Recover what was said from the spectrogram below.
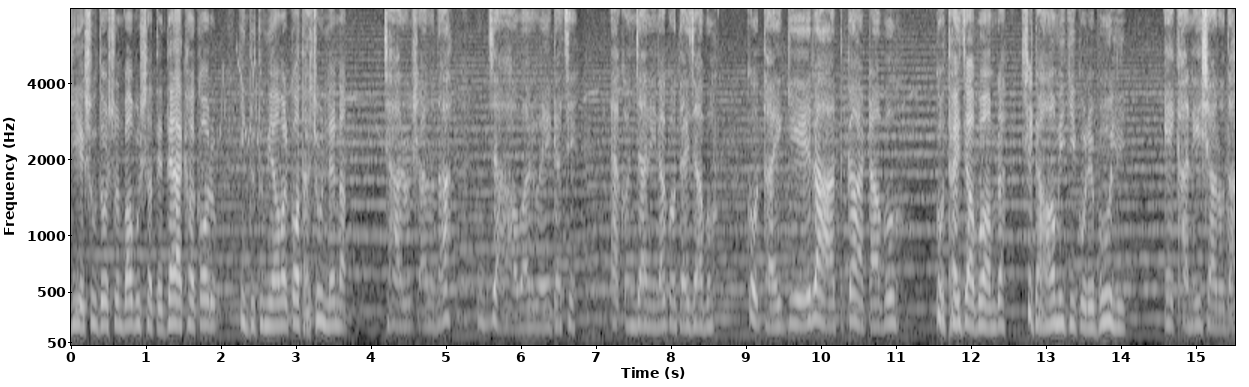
গিয়ে সুদর্শন বাবুর সাথে দেখা করো। কিন্তু তুমি আমার কথা শুনলে না। ছাড়ো সারদা যা হওয়ার হয়ে গেছে। এখন জানি না কোথায় যাব। কোথায় গিয়ে রাত কাটাবো। কোথায় যাব আমরা? সেটা আমি কি করে বলি? এখানেই সারদা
